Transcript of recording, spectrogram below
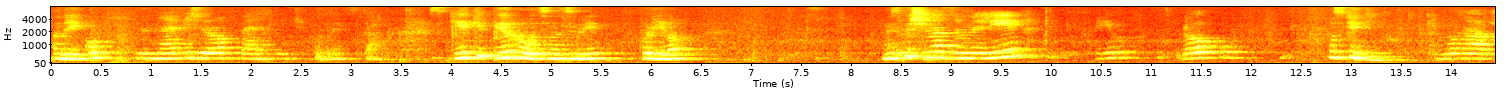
Андрійко? На небі зірок безліч. Так. Скільки пір році на землі? Поліна? Не спіши. На землі пів року Ну скільки їх? 12.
